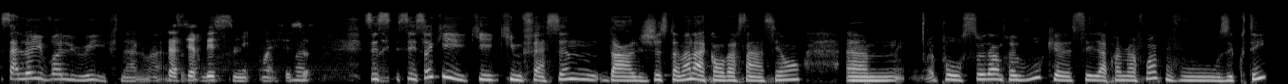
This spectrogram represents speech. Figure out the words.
ça, l'a évolué finalement. Ça s'est redessiné, oui, c'est ça. C'est ça qui, me fascine dans justement la conversation. pour ceux d'entre vous que c'est la première fois que vous écoutez,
